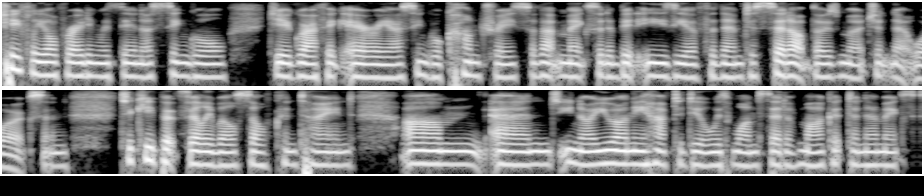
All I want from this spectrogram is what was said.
chiefly operating within a single geographic area, a single country. So that makes it a bit easier for them to set up those merchant networks and to keep it fairly well self-contained. Um, and you know, you only have to deal with one set of market dynamics.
